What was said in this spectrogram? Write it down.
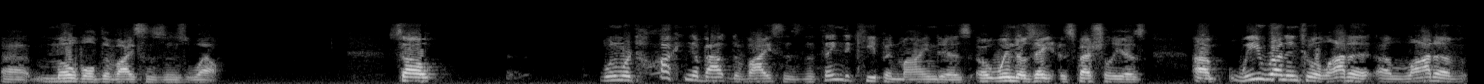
uh, mobile devices as well. So when we're talking about devices, the thing to keep in mind is, oh, Windows 8 especially, is um, we run into a lot of a lot of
